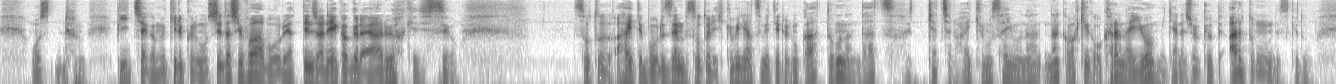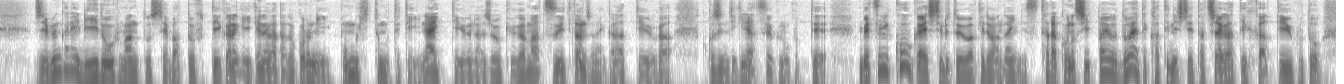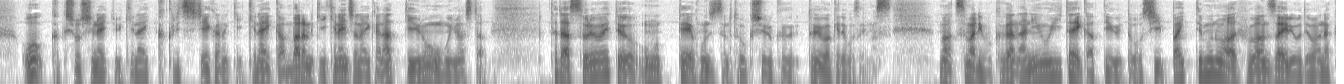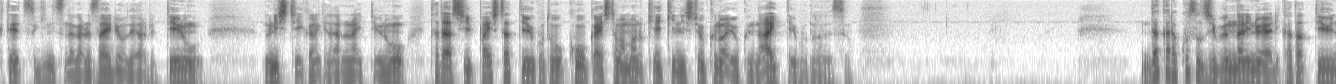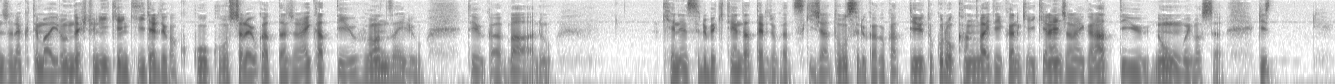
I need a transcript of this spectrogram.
ピッチャーが無気力の押し出しフォアボールやってんじゃねえかぐらいあるわけですよ。外あえてボール全部外に低めに集めてるのか？どうなんだ？キャッチャーの配球も最後ななんか訳が分からないよ？みたいな状況ってあると思うんですけど自分がねリードオフマンとしてバットを振っていかなきゃいけなかったところに1本もヒットも出ていないっていうような状況がまあ続いてたんじゃないかなっていうのが個人的には強く残って別に後悔してるというわけではないんです。ただこの失敗をどうやって糧にして立ち上がっていくかっていうことを確証しないといけない。確立していかなきゃいけない。頑張らなきゃいけないんじゃないかなっていうのを思いました。ただそれを得て思って本日のトーク収録というわけでございます。まあつまり僕が何を言いたいかっていうと失敗ってものは不安材料ではなくて次につながる材料であるっていうのをのにしていかなきゃならないっていうのをただ失敗したっていうことを後悔したままの経験にしておくのは良くないっていうことなんですよ。だからこそ自分なりのやり方っていうんじゃなくて、まあ、いろんな人に意見聞いたりとかここをこうしたらよかったんじゃないかっていう不安材料っていうか、まあ、あの懸念するべき点だったりとか次じゃあどうするかとかっていうところを考えていかなきゃいけないんじゃないかなっていうのを思いました。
